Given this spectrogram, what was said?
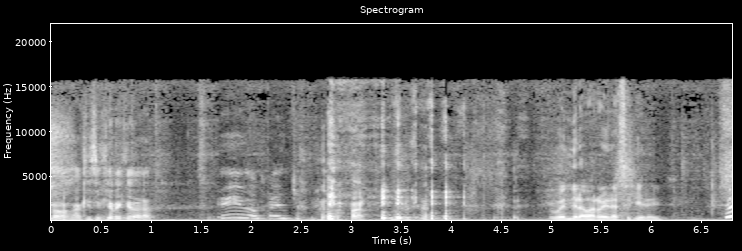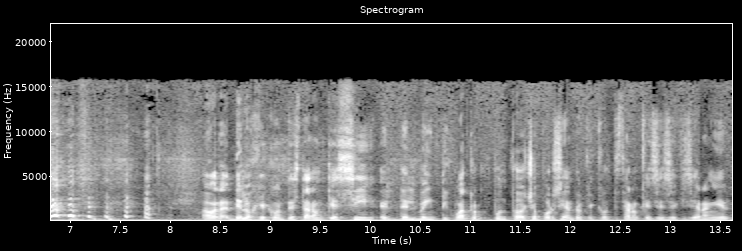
no. Aquí se quiere quedar. Sí, don Pencho. Rubén de la Barrera se quiere ir. Ahora, de los que contestaron que sí, el del 24.8% que contestaron que sí se quisieran ir,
